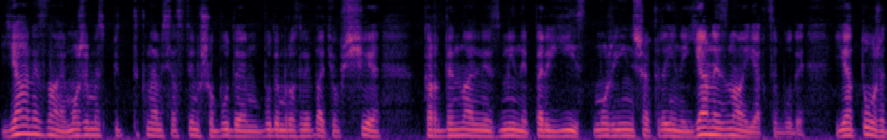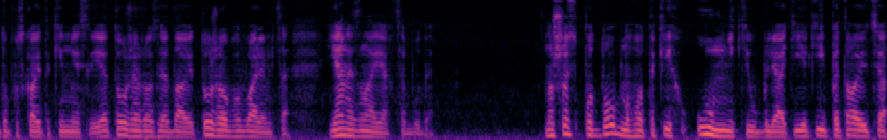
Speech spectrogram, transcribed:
Я не знаю, може ми спіткнемося з тим, що будемо будем розглядати взагалі кардинальні зміни, переїзд, може інша країна. Я не знаю, як це буде. Я теж допускаю такі мислі, я теж розглядаю, теж обговорюємо це. Я не знаю, як це буде. Ну, щось подобного, таких умніків, блядь, які питаються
